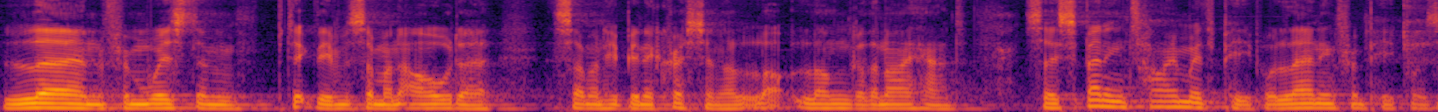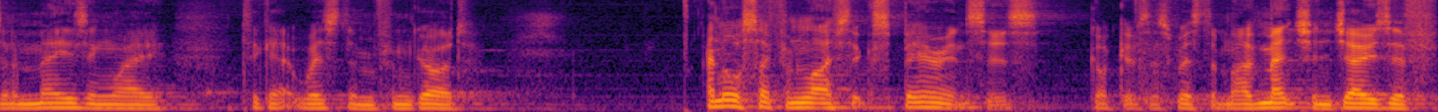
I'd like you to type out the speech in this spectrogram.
learn from wisdom, particularly from someone older, someone who'd been a Christian a lot longer than I had. So, spending time with people, learning from people, is an amazing way to get wisdom from God. And also from life's experiences, God gives us wisdom. I've mentioned Joseph.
